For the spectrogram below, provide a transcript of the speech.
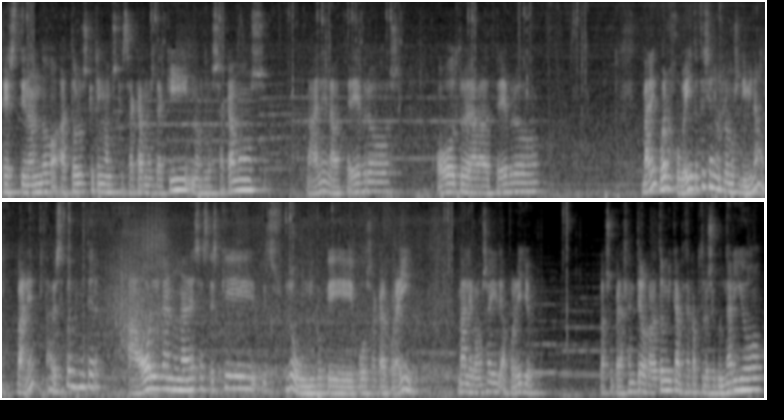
gestionando a todos los que tengamos que sacarnos de aquí. Nos los sacamos. Vale, lavado de cerebros. Otro de lavado de cerebro. Vale, bueno, Juve, entonces ya nos lo hemos eliminado. Vale, a ver si podemos meter a Olga en una de esas. Es que es lo único que puedo sacar por ahí. Vale, vamos a ir a por ello. La superagente Olga Atómica, empieza el capítulo secundario.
